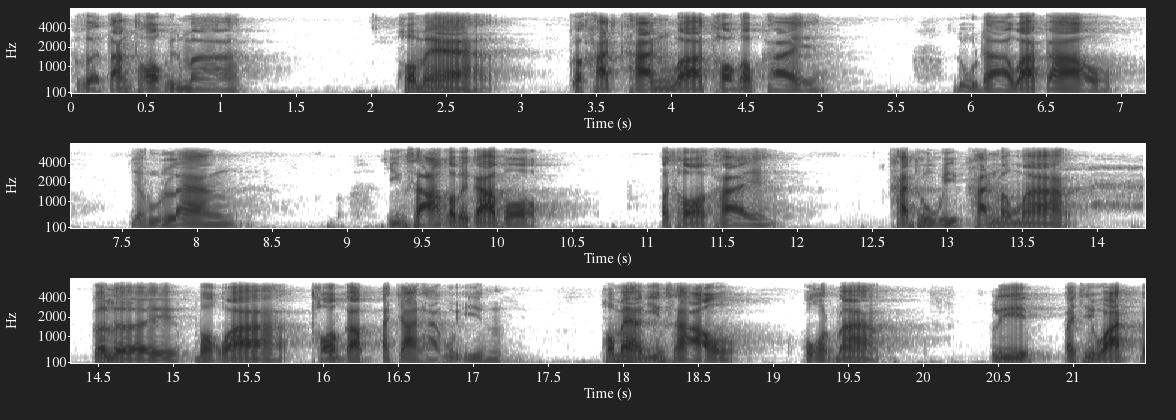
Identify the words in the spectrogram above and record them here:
ก็เกิดตั้งท้องขึ้นมา พ่อแม่ก็คัดค้านว่าท้องกับใครดุด่าว่ากล่าว อย่างรุนแรง หญิงสาวก็ไม่กล้าบอก ว่าท้องกับใครคันถูกบีบคั้นมากๆ ก็เลยบอกว่าท้องกับอาจารย์ฮากุอินพ่อแม่ของหญิงสาวโกรธมาก รีบไปที่วัดไป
